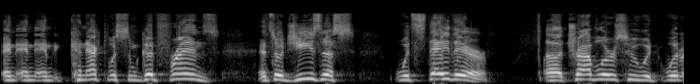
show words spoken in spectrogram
and, and, and connect with some good friends. And so Jesus would stay there uh, travelers who would, would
